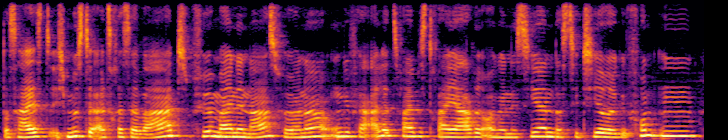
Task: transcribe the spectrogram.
Das heißt, ich müsste als Reservat für meine Nashörner ungefähr alle zwei bis drei Jahre organisieren, dass die Tiere gefunden,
